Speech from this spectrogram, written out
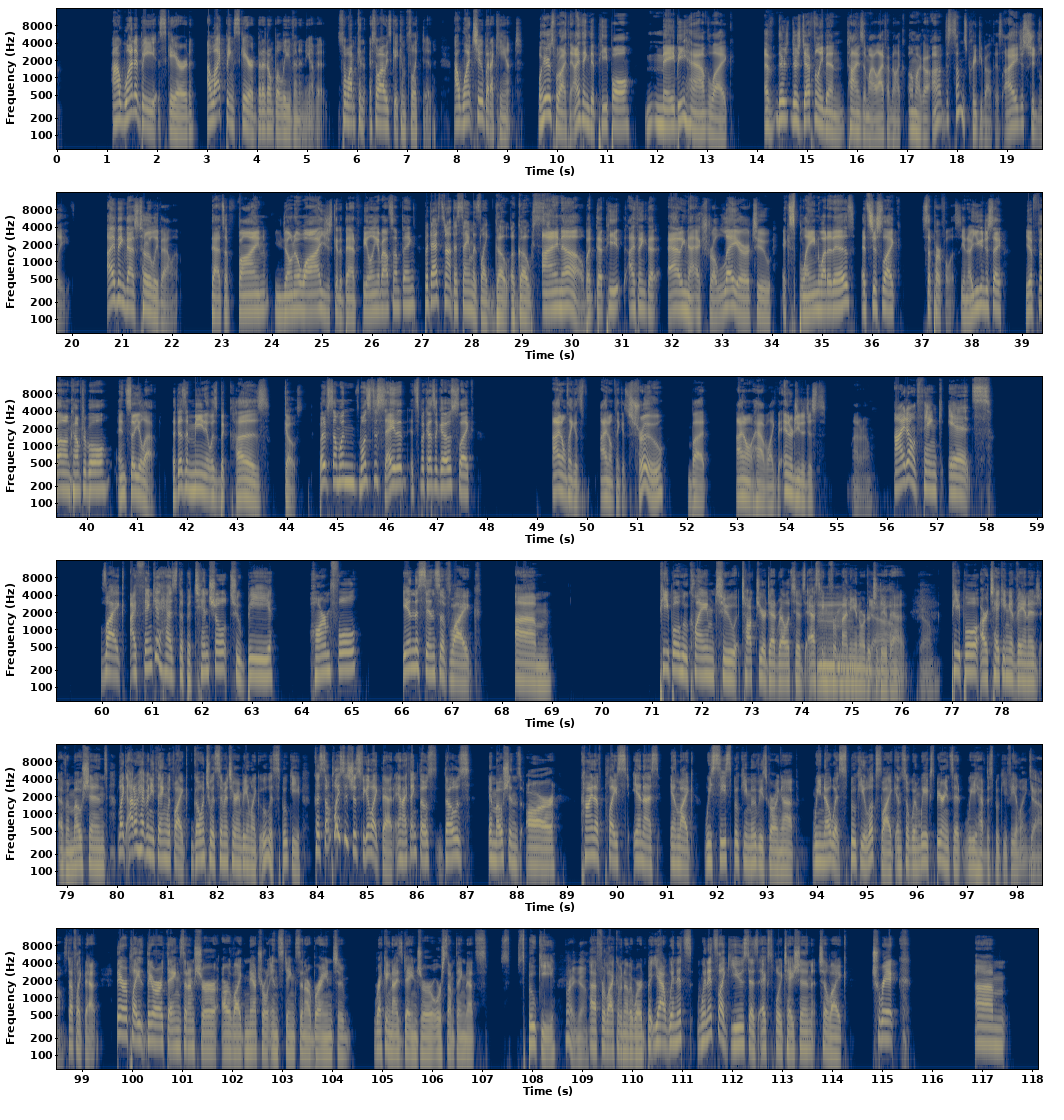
I want to be scared. I like being scared, but I don't believe in any of it. So I'm con- so I always get conflicted. I want to, but I can't. Well, here's what I think. I think that people maybe have like, have- there's there's definitely been times in my life I've been like, oh my god, I, this something's creepy about this. I just should leave. I think that's totally valid. That's a fine. You don't know why. You just get a bad feeling about something. But that's not the same as like go a ghost. I know, but that pe- I think that adding that extra layer to explain what it is, it's just like superfluous. You know, you can just say you felt uncomfortable and so you left. That doesn't mean it was because ghosts. But if someone wants to say that it's because of ghosts, like I don't think it's I don't think it's true, but I don't have like the energy to just I don't know. I don't think it's like I think it has the potential to be harmful in the sense of like um people who claim to talk to your dead relatives asking for Mm, money in order to do that. Yeah. people are taking advantage of emotions. Like I don't have anything with like going to a cemetery and being like, "Ooh, it's spooky," because some places just feel like that, and I think those those emotions are kind of placed in us in like we see spooky movies growing up. We know what spooky looks like, and so when we experience it, we have the spooky feeling Yeah. stuff like that. there are play there are things that I'm sure are like natural instincts in our brain to recognize danger or something that's spooky Right. Yeah. uh, for lack of another word. But yeah, when it's when it's like used as exploitation to like trick, um,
